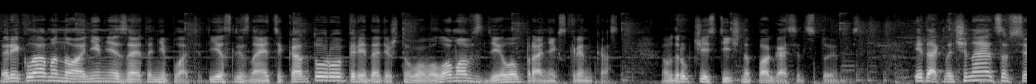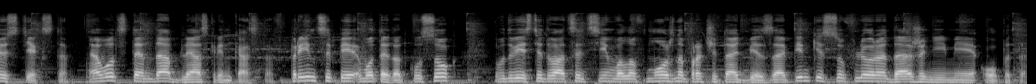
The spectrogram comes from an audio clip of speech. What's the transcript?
реклама, но они мне за это не платят. Если знаете контору, передайте, что Вова Ломов сделал проник скринкаст. Вдруг частично погасит стоимость. Итак, начинается все с текста. А вот стендап для скринкаста. В принципе, вот этот кусок в 220 символов можно прочитать без запинки с суфлера, даже не имея опыта.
